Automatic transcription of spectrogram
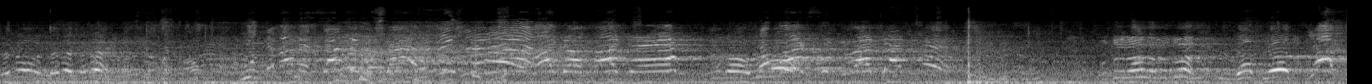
Dede oğlum dede dede. Devam et sen de güçler. İşte hadi hadi. Yaparsın güven kendine. Vurdun oğlum. Yap yap. Yap.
